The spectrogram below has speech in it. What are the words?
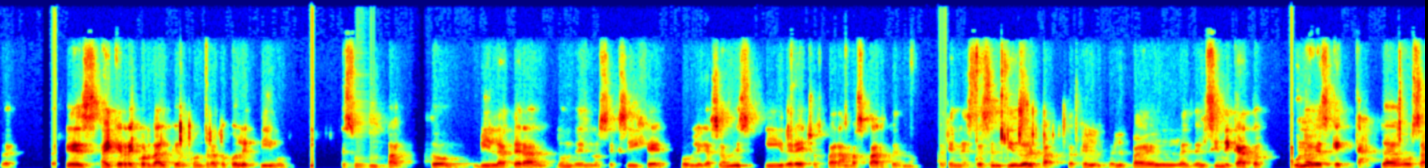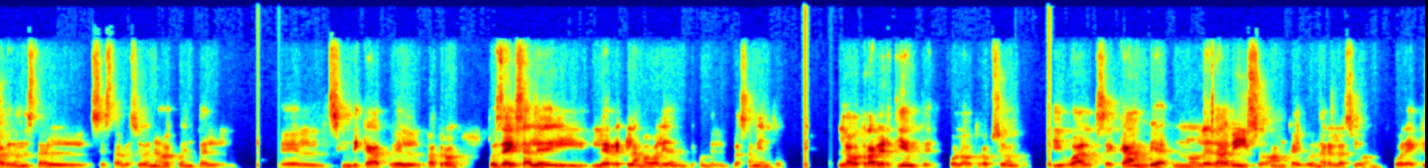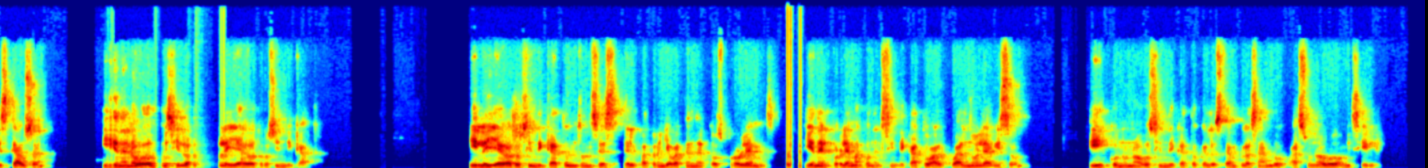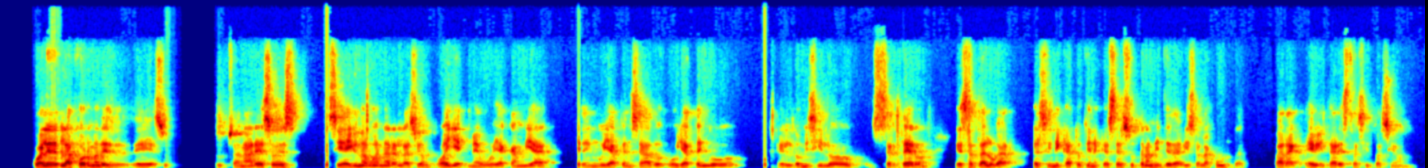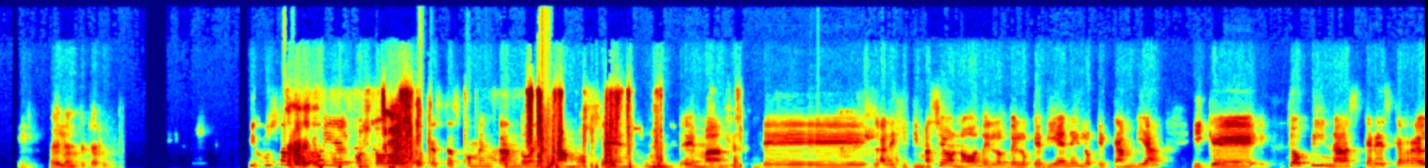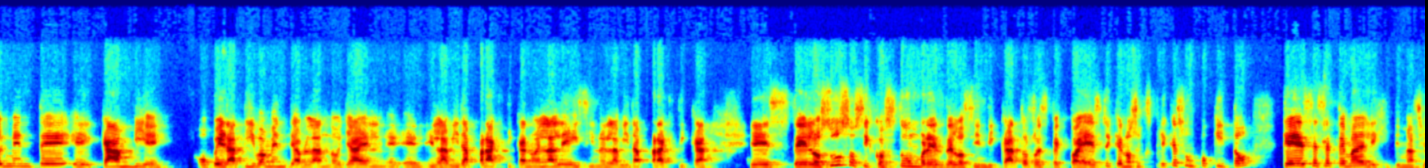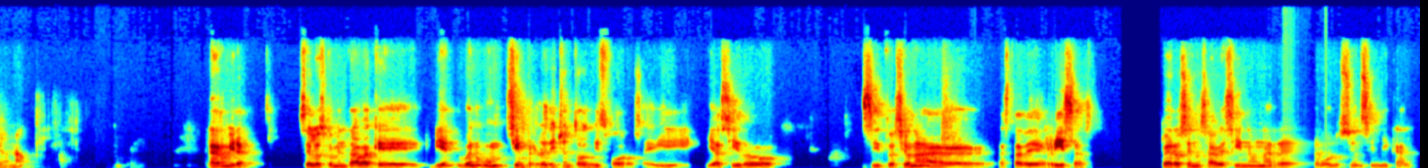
Es, hay que recordar que el contrato colectivo es un pacto bilateral donde nos exige obligaciones y derechos para ambas partes. En este sentido, el, el, el, sindicato, una vez que capta o sabe dónde está el, se estableció de nueva cuenta el, el sindicato, el patrón, pues de ahí sale y le reclama válidamente con el emplazamiento. La otra vertiente o la otra opción, igual se cambia, no le da aviso, aunque hay buena relación, por X causa, y en el nuevo domicilio le llega otro sindicato. Y le llega otro sindicato, entonces el patrón ya va a tener dos problemas. Tiene el problema con el sindicato al cual no le avisó y con un nuevo sindicato que lo está emplazando a su nuevo domicilio. ¿Cuál es la forma de, de subsanar eso? Es si hay una buena relación, oye, me voy a cambiar, tengo ya pensado o ya tengo el domicilio certero, es el lugar. El sindicato tiene que hacer su trámite de aviso a la Junta para evitar esta situación. Adelante, Carlos. Y justamente, Miguel, con todo esto que estás comentando, entramos en un tema de la legitimación, ¿no? De lo, de lo que viene y lo que cambia. Y que, ¿qué opinas? ¿Crees que realmente eh, cambie operativamente hablando, ya en, la vida práctica, no en la ley, sino en la vida práctica, este, los usos y costumbres de los sindicatos respecto a esto y que nos expliques un poquito qué es ese tema de legitimación, ¿no? Claro, mira, se los comentaba que, bueno, siempre lo he dicho en todos mis foros ¿eh? y, ha sido situación hasta de risas, pero se nos avecina una revolución sindical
